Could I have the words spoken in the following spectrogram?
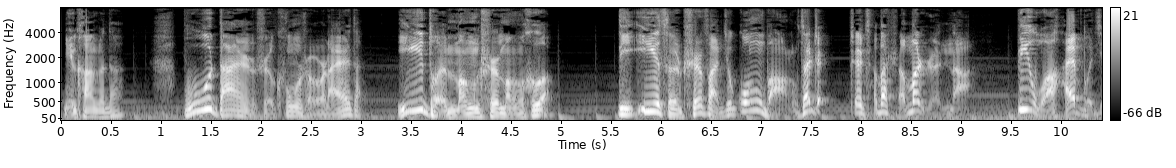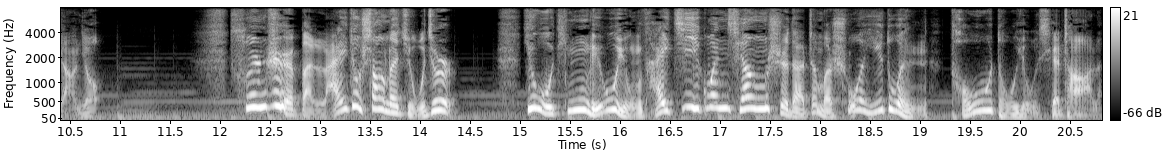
你看看他，不但是空手来的，一顿猛吃猛喝，第一次吃饭就光膀子，这这他妈什么人呐？比我还不讲究。孙志本来就上了酒劲儿，又听刘永才机关枪似的这么说一顿，头都有些炸了。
